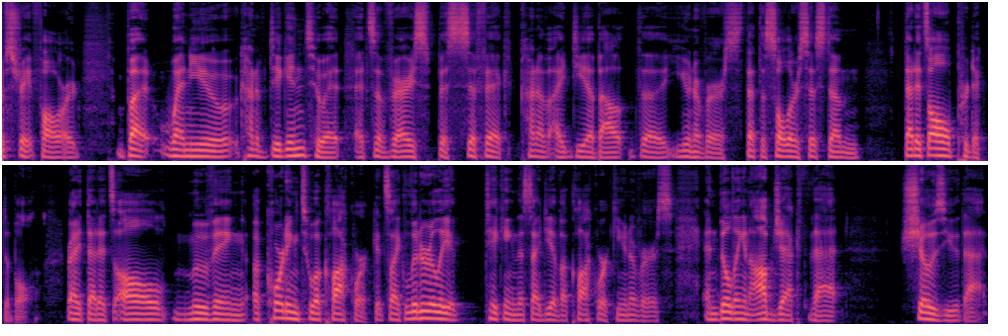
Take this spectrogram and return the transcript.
of straightforward. But when you kind of dig into it, it's a very specific kind of idea about the universe, that the solar system, that it's all predictable, right? That it's all moving according to a clockwork. It's like literally taking this idea of a clockwork universe and building an object that shows you that.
